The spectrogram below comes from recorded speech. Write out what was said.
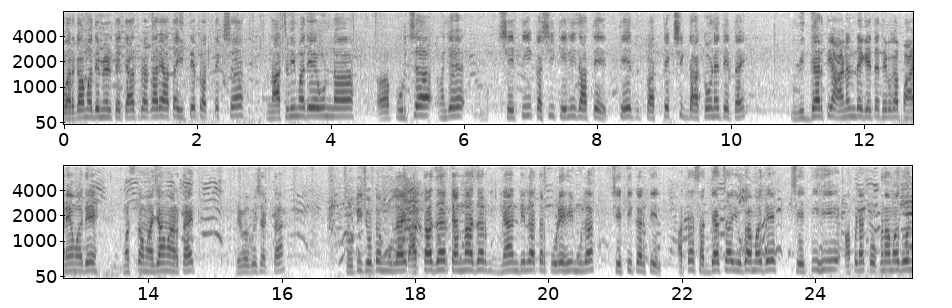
वर्गामध्ये मिळते त्याच प्रकारे आता इथे प्रत्यक्ष नाचणीमध्ये येऊन अ, अ, पुढचं म्हणजे शेती कशी केली जाते ते प्रात्यक्षिक दाखवण्यात येत आहे विद्यार्थी आनंद घेतात. हे बघा पाण्यामध्ये मस्त मजा मारतायत. हे बघू शकता. छोटी छोटी मुलं आहेत. आता जर त्यांना जर ज्ञान दिलं तर पुढे ही मुलं शेती करतील. आता सध्याच्या युगामध्ये शेती ही आपल्या कोकणामधून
